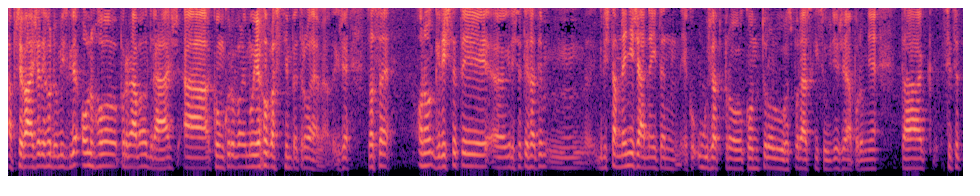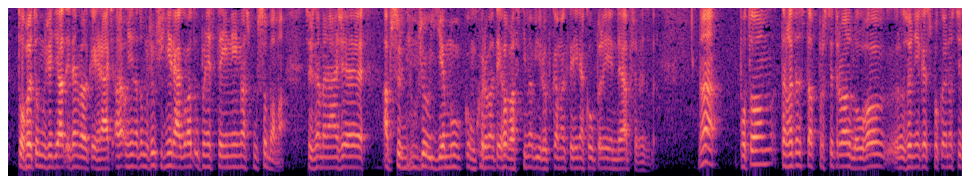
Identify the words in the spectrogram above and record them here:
a převáželi ho do míst, kde on ho prodával dráž a konkurovali mu jeho vlastním petrolejem. Takže zase ono, když se, ty, eh, když se tyhle, ty, mm, když tam není žádný ten jako úřad pro kontrolu hospodářské soutěže a podobně, tak sice tohle to může dělat i ten velký hráč, ale oni na to můžou všichni reagovat úplně stejnýma způsobama. Což znamená, že absurdně můžou jemu konkurovat jeho vlastníma výrobkama, který nakoupili jinde a převezli. No a potom tenhle ten stav prostě trval dlouho, rozhodně ke spokojenosti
